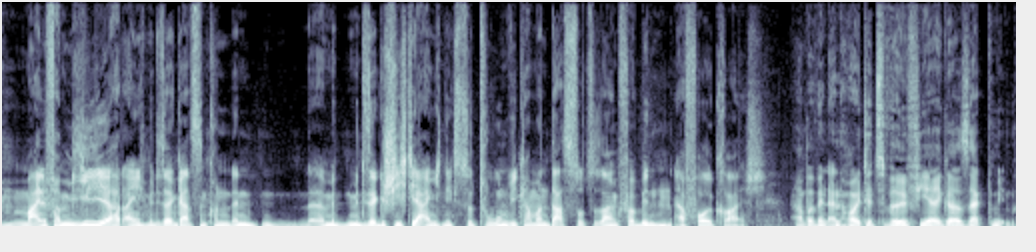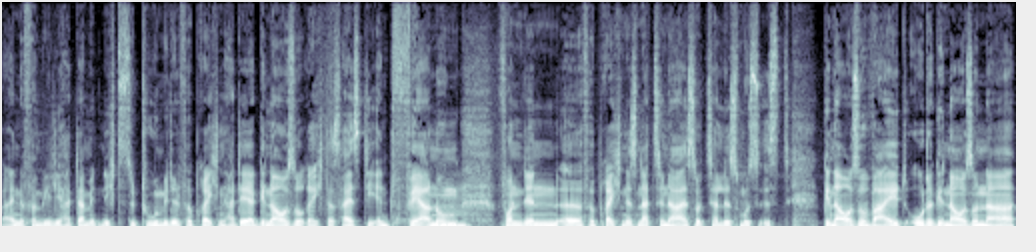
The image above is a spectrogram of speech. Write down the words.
meine Familie hat eigentlich mit dieser ganzen, äh, mit, mit dieser Geschichte eigentlich nichts zu tun. Wie kann man das sozusagen verbinden, erfolgreich? Aber wenn ein heute Zwölfjähriger sagt, eine Familie hat damit nichts zu tun mit den Verbrechen, hat er ja genauso recht. Das heißt, die Entfernung mhm. von den äh, Verbrechen des Nationalsozialismus ist genauso weit oder genauso nah,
